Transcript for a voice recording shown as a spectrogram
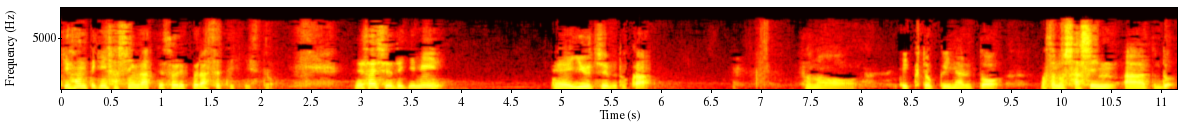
基本的に写真があって、それプラステキスト。で、最終的に、えー、YouTube とか、その、TikTok になると、その写真、あと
